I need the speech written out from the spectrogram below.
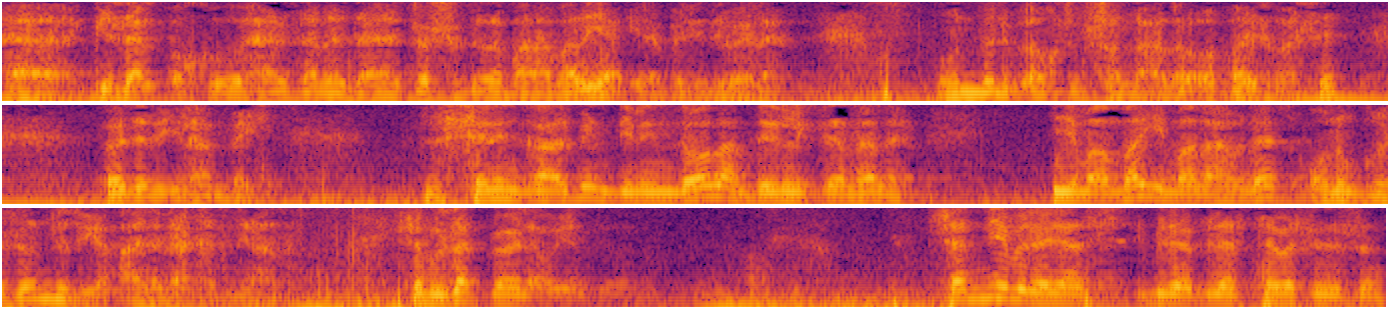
He, güzel oku her zerrede coşkuyla bana var ya ile böyle böyle. Onu böyle bir okudum sonuna kadar o payı varsa. Öyle dedi İlhan Bey. Senin kalbin dilinde olan derinliklerin hele. İman var, iman ahlet, onun göz önünde diyor. Aynen yakın yani. İşte bu zat böyle o yazıyor. Sen niye böyle yaz, bile, biraz tevessül ediyorsun?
